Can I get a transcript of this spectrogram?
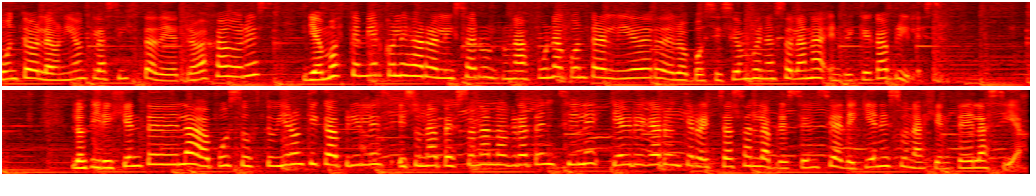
junto a la Unión Clasista de Trabajadores, llamó este miércoles a realizar un- una funa contra el líder de la oposición venezolana, Enrique Capriles. Los dirigentes de la APU sostuvieron que Capriles es una persona no grata en Chile y agregaron que rechazan la presencia de quien es un agente de la CIA.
